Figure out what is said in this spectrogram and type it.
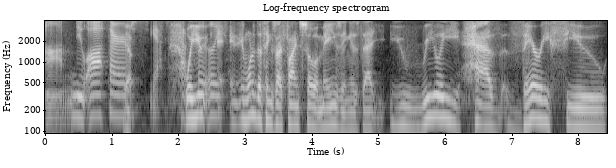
um, new authors. Yes, Well, you and one of the things I find so amazing is that you really have very few.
